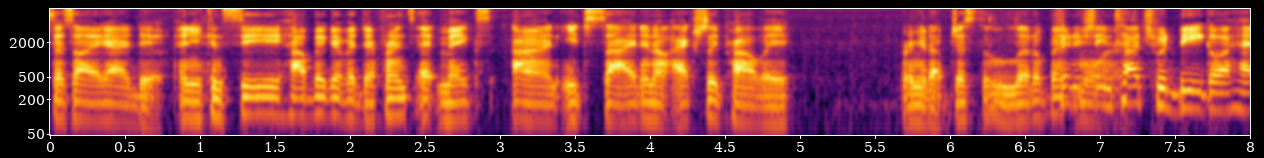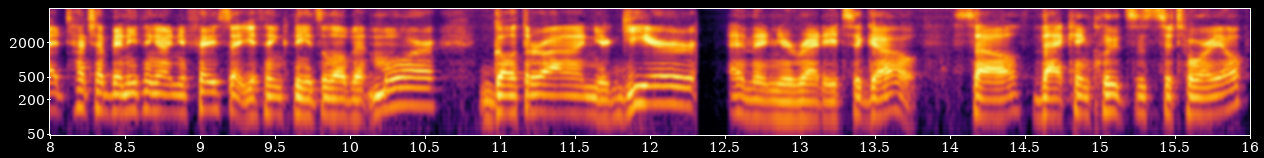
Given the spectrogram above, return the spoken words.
That's all I gotta do. And you can see how big of a difference it makes on each side and I'll actually probably bring it up just a little bit Finishing more. touch would be go ahead, touch up anything on your face that you think needs a little bit more, go throw on your gear, and then you're ready to go. So that concludes this tutorial.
